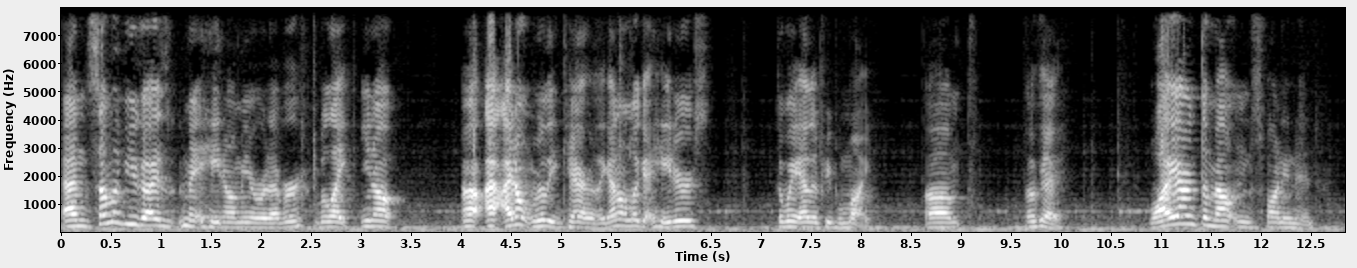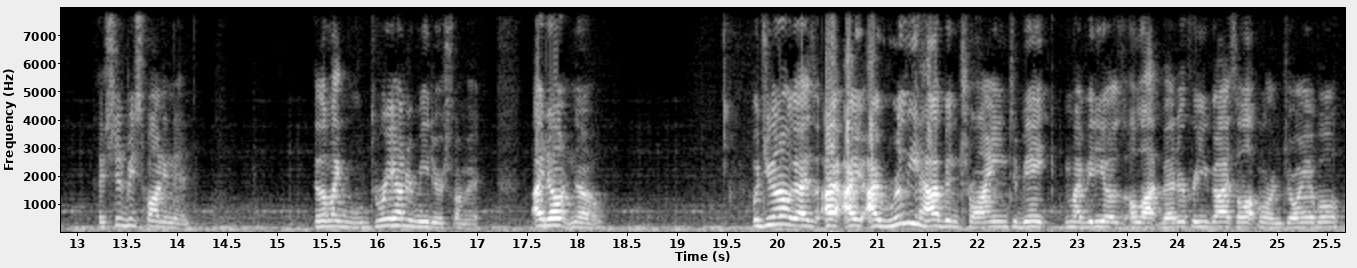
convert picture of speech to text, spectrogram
And some of you guys may hate on me or whatever. But, like, you know, uh, I, I don't really care. Like, I don't look at haters the way other people might. Um, okay. Why aren't the mountains spawning in? They should be spawning in. Because I'm like 300 meters from it. I don't know. But you know, guys, I, I, I really have been trying to make my videos a lot better for you guys, a lot more enjoyable.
